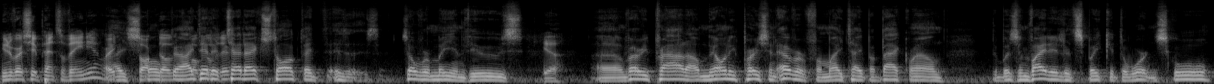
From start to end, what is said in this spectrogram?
University of Pennsylvania, right? I Talked spoke. over- I did a there? TEDx talk that is it's over a million views. Yeah. Uh, I'm very proud. I'm the only person ever from my type of background that was invited to speak at the Wharton School.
